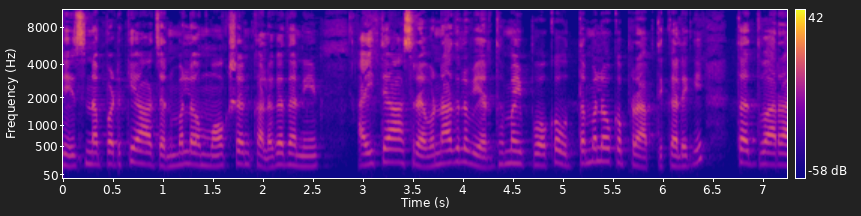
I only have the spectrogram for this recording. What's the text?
చేసినప్పటికీ ఆ జన్మలో మోక్షం కలగదని. అయితే ఆ శ్రవణాదులు వ్యర్థమైపోక ఉత్తమలోక ప్రాప్తి కలిగి తద్వారా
